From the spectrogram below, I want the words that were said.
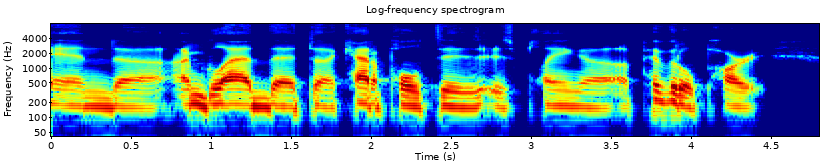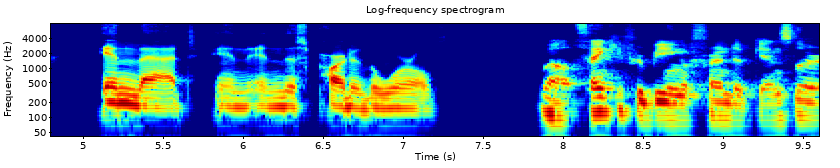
And uh, I'm glad that uh, Catapult is, is playing a, a, pivotal part in that in, in this part of the world. Well, thank you for being a friend of Gensler,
